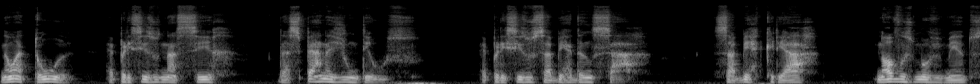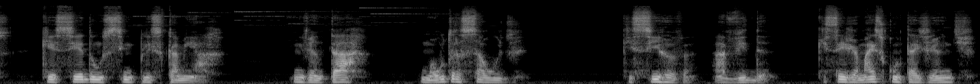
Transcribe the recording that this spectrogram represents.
não à toa, é preciso nascer das pernas de um Deus. É preciso saber dançar, saber criar novos movimentos que excedam o simples caminhar. Inventar uma outra saúde que sirva à vida, que seja mais contagiante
